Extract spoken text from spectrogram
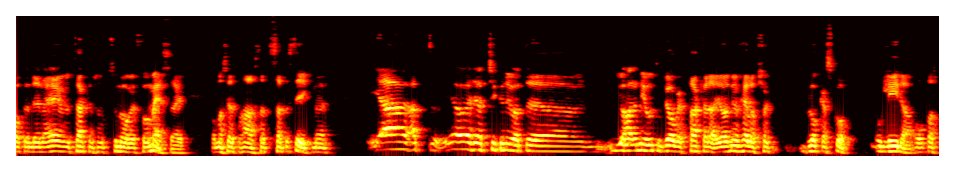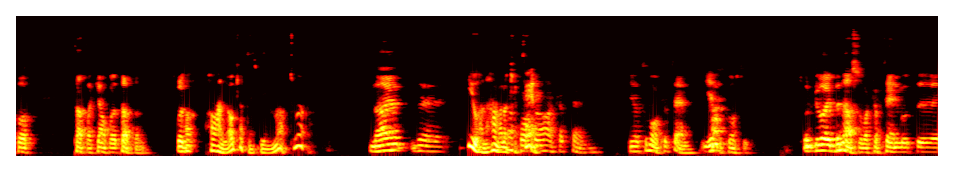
återigen, den är ju en tackling som Tomori får med sig. Om man ser på hans stat- statistik. Men ja, att, jag, vet, jag tycker nog att eh, jag hade nog inte vågat tackla där. Jag hade nog hellre försökt blocka skott och glida och hoppas på att Tata kanske hade tagit den. Har, har han lagkaptensbilden där, tror jag? Nej, det... Jo, han, han var lagkapten. har han kapten? Ja, Tomori kapten. Jättekonstigt. Och det var ju Benazer som var kapten mot eh,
